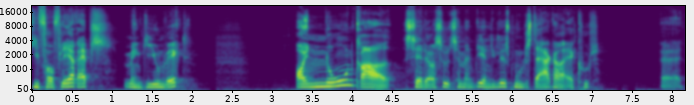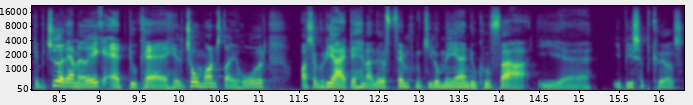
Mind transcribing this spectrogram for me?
De får flere reps med en given vægt. Og i nogen grad ser det også ud til, at man bliver en lille smule stærkere akut. Øh, det betyder dermed ikke, at du kan hælde to monster i hovedet, og så kunne direkte hen og løfte 15 kilo mere, end du kunne før i, øh, i bicep curls.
